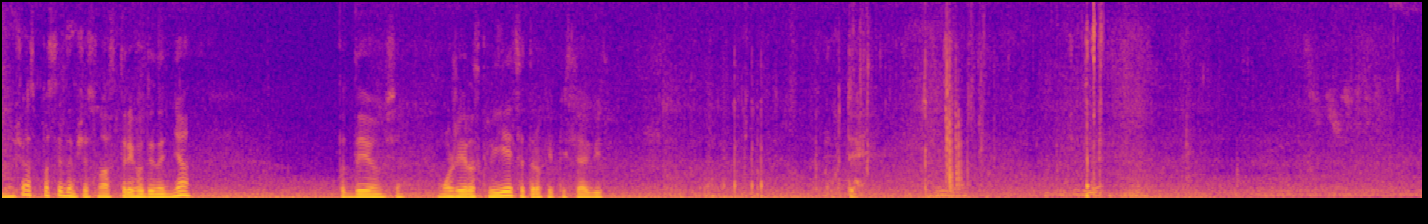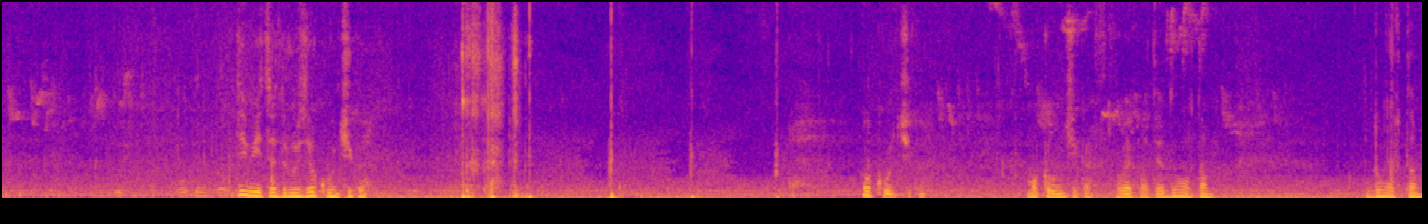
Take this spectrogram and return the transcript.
Ну, зараз посидимо, зараз у нас 3 години дня. Подивимося. Може і розклюється трохи після обід. Ух ти. Дивіться, друзі, окунчика. Окунчика. Макрунчика вихватив. Думав там. Думав там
